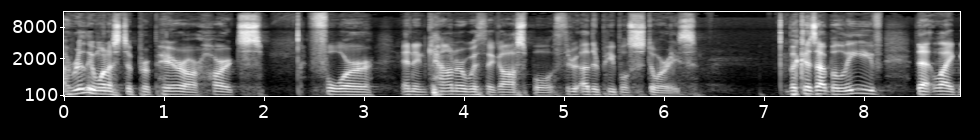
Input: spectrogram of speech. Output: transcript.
I really want us to prepare our hearts for an encounter with the gospel through other people's stories. Because I believe that, like,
